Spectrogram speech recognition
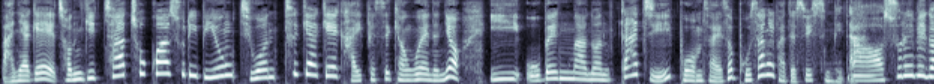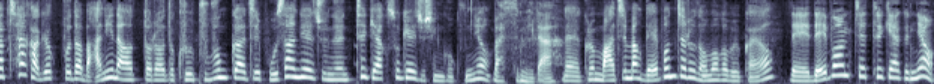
만약에 전기차 초과 수리 비용 지원 특약에 가입했을 경우에는요, 이 500만 원까지 보험사에서 보상을 받을 수 있습니다. 아, 수리비가 차 가격보다 많이 나왔더라도 그 부분까지 보상해 주는 특약 소개해 주신 거군요. 맞습니다. 네, 그럼 마지막 네 번째로 넘어가 볼까요? 네, 네 번째 특약은요.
